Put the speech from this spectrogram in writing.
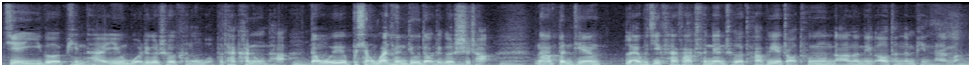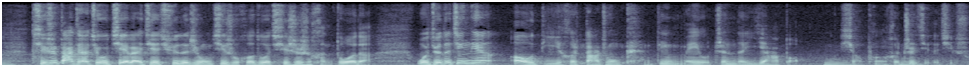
借一个平台，因为我这个车可能我不太看重它，但我也不想完全丢掉这个市场。那本田来不及开发纯电车，它不也找通用拿了那个奥特能平台吗？其实大家就借来借去的这种技术合作其实是很多的。我觉得今天奥迪和大众肯定没有真的押宝小鹏和智己的技术，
